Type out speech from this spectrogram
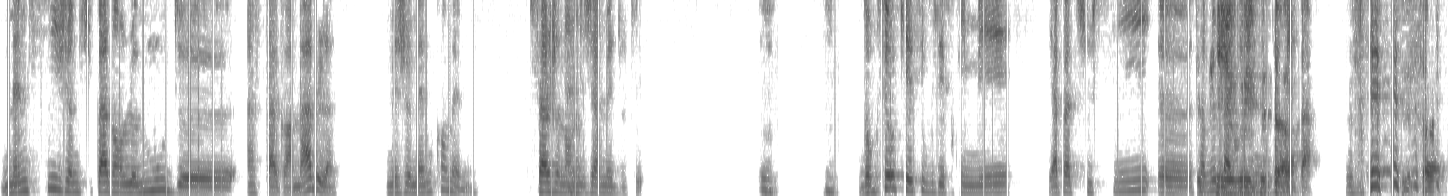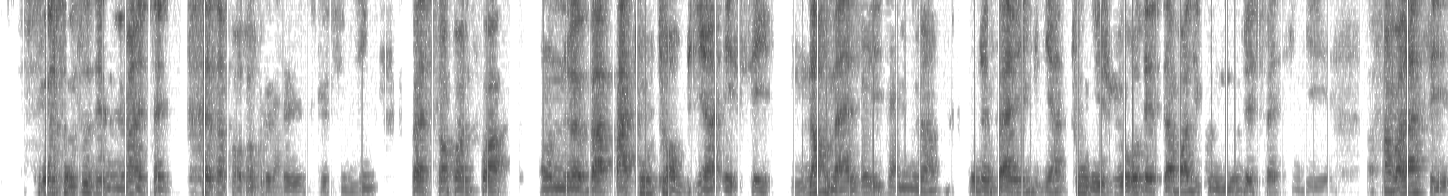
même si je ne suis pas dans le mood euh, Instagrammable, mais je m'aime quand même. Ça, je n'en ai jamais douté. Mm. Mm. Donc, c'est OK si vous déprimez, il n'y a pas de souci. Euh, ça ne veut pas dire que vous ne pas. C'est ça. Nous sommes tous des humains et c'est très important que, ce que tu dis parce qu'encore une fois, on ne va pas tout le temps bien et c'est normal, c'est humain de ne pas aller bien tous les jours, d'être d'avoir des coups de mou, d'être fatigué. Enfin voilà, c'est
